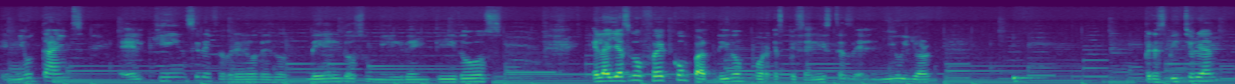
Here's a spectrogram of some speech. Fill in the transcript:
The New Times el 15 de febrero del 2022. El hallazgo fue compartido por especialistas del New York Presbyterian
